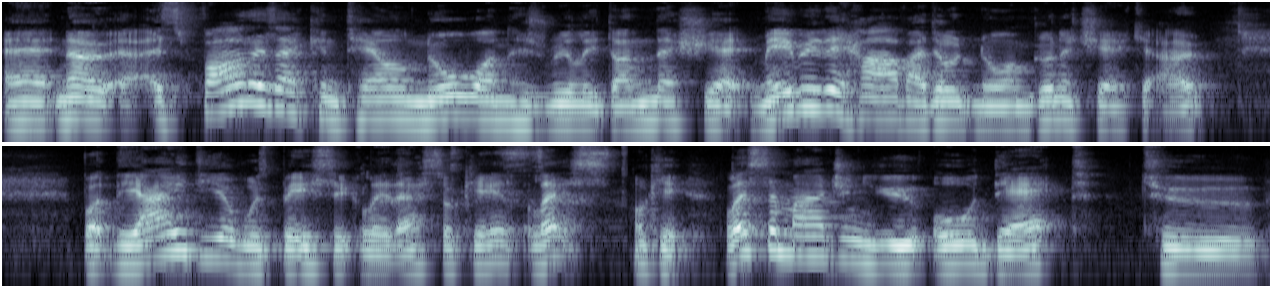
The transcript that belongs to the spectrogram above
Uh, now, as far as I can tell, no one has really done this yet. Maybe they have, I don't know. I'm going to check it out. But the idea was basically this, okay? Let's okay, let's imagine you owe debt to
